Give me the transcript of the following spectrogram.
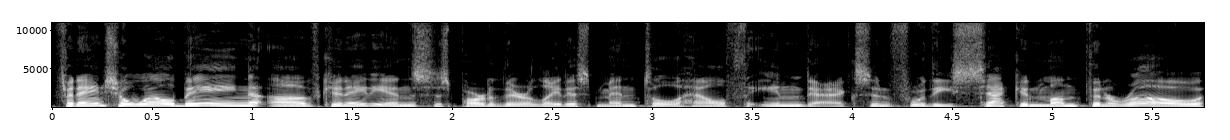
financial well being of Canadians as part of their latest mental health index. And for the second month in a row,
